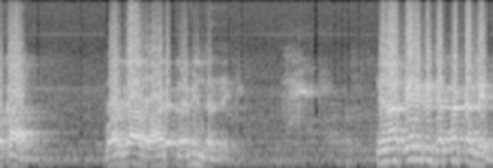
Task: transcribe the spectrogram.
ఒక వరద రాగ రవీందర్ రెడ్డి. నేను ఆ పేరు ఇక్కడ చెప్పక్కర్లేదు.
